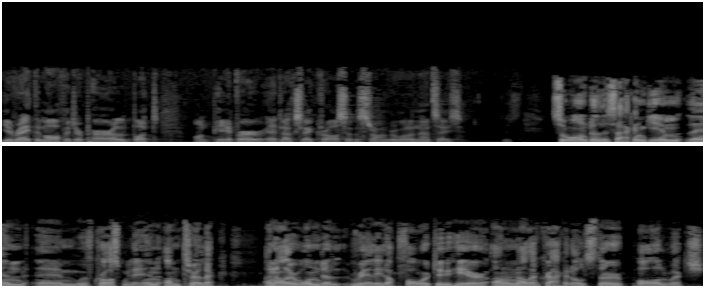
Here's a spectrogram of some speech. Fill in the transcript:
you write them off at your peril, but on paper it looks like Cross are the stronger one in that size. So on to the second game then um, with Crossmaglen and Trillick another one to really look forward to here, and another crack at Ulster, Paul, which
